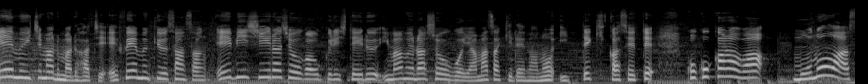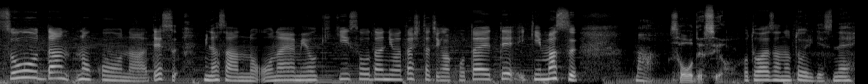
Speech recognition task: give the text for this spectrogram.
AM 一ゼロゼ八 FM 九三三 ABC ラジオがお送りしている今村翔吾山崎怜奈の言って聞かせてここからはものは相談のコーナーです。皆さんのお悩みを聞き相談に私たちが答えていきます。まあそうですよ。ことわざの通りですね。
